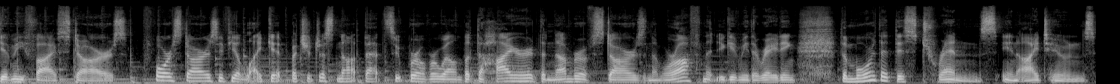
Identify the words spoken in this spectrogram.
Give me five stars four stars if you like it, but you're just not that super overwhelmed. But the higher the number of stars and the more often that you give me the rating, the more that this trends in iTunes.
